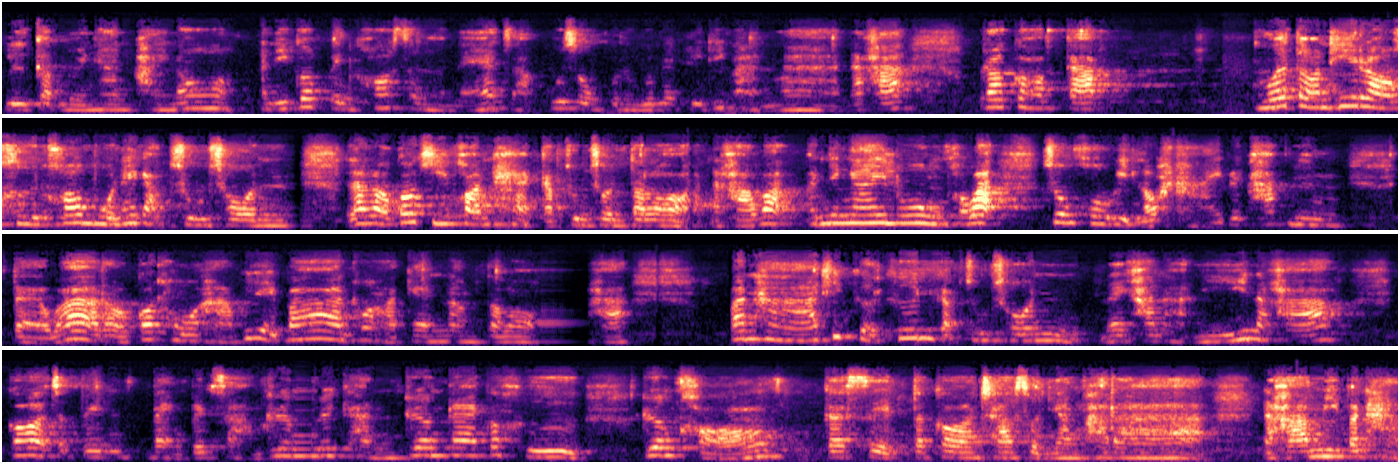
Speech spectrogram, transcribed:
หรือกับหน่วยงานภายนอก อันนี้ก็เป็นข้อเสนอแนะจากผู้ทรงคุณวุฒิในปีที่ผ่านมานะคะ ประกอบกับ เมื่อตอนที่เราคืนข้อมูลให้กับชุมชน แล้วเราก็คีคอนแทคกับชุมชนตลอดนะคะ ว่าเป็นยังไงลุง เพราะว่าช่วงโควิดเราหายไปพักหนึ่งแต่ว่าเราก็โทรหาผู้ใหญ่บ้านโทรหาแกนนำตลอดนะคะปัญหาที่เกิดขึ้นกับชุมชนในขณะนี้นะคะ ก็จะเป็นแบ่งเป็น 3 เรื่องด้วยกัน เรื่องแรกก็คือ เรื่องของเกษตรกรชาวสวนยางพารานะคะ มีปัญหา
